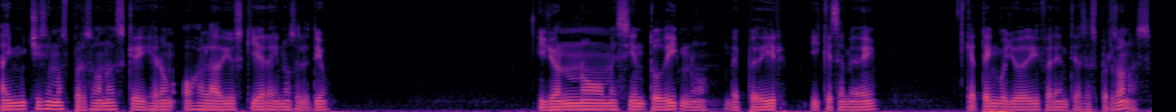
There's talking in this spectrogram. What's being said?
hay muchísimas personas que dijeron ojalá Dios quiera y no se les dio. Y yo no me siento digno de pedir y que se me dé qué tengo yo de diferente a esas personas.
